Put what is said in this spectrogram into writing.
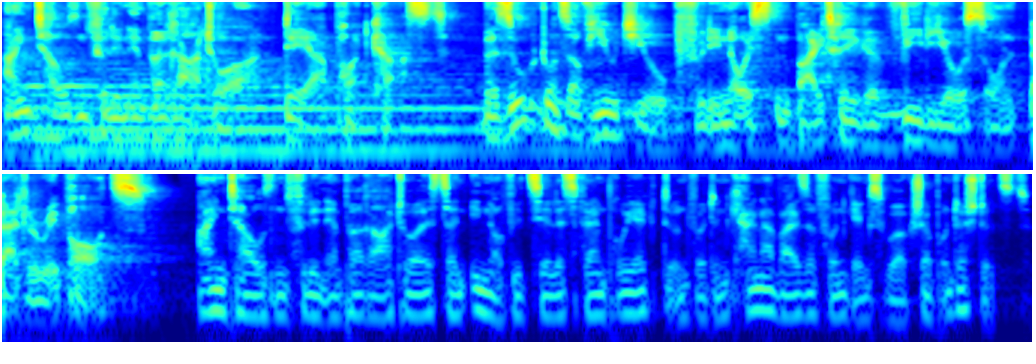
1000 für den Imperator, der Podcast. Besucht uns auf YouTube für die neuesten Beiträge, Videos und Battle Reports. 1000 für den Imperator ist ein inoffizielles Fanprojekt und wird in keiner Weise von Games Workshop unterstützt.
